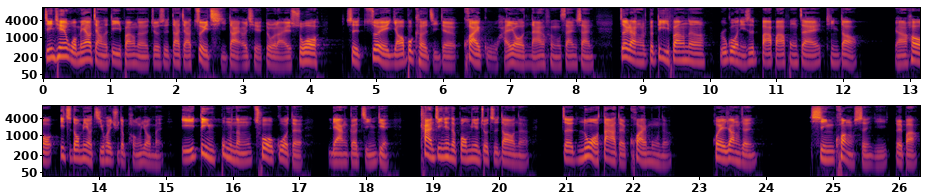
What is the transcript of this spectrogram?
今天我们要讲的地方呢，就是大家最期待，而且对我来说是最遥不可及的快谷，还有南横三山。这两个地方呢，如果你是八八风灾听到，然后一直都没有机会去的朋友们，一定不能错过的两个景点。看今天的封面就知道呢，这偌大的块木呢，会让人心旷神怡，对吧？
